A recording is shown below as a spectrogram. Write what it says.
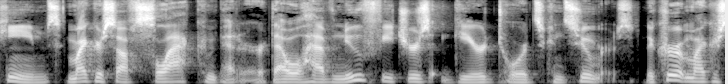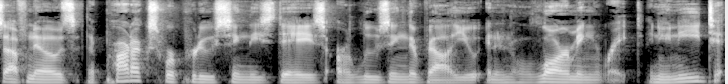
Teams, Microsoft Slack competitor, that will have new features geared towards consumers. The crew at Microsoft knows the products we're producing these days are losing their value at an alarming rate, and you need to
